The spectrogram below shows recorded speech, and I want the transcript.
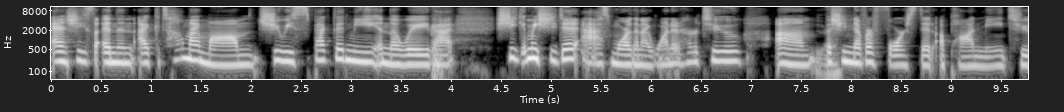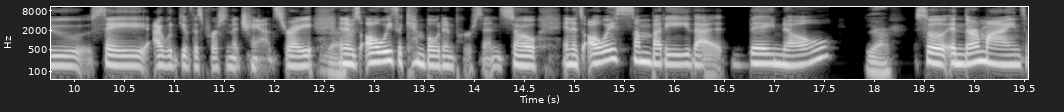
And she's and then I could tell my mom she respected me in the way that she I mean, she did ask more than I wanted her to. Um, Yeah. but she never forced it upon me to say I would give this person a chance, right? Yeah. and it was always a Cambodian person. So, and it's always somebody that they know. Yeah. So, in their minds,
